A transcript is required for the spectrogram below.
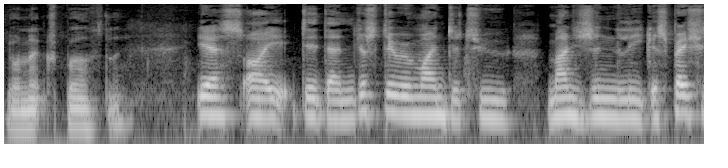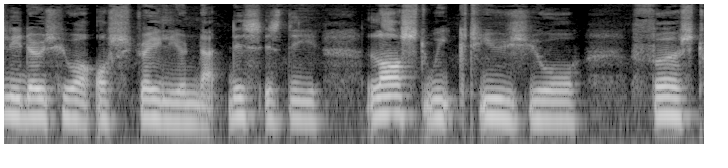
your next birthday. Yes, I did. And just a reminder to managers in the league, especially those who are Australian, that this is the last week to use your first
